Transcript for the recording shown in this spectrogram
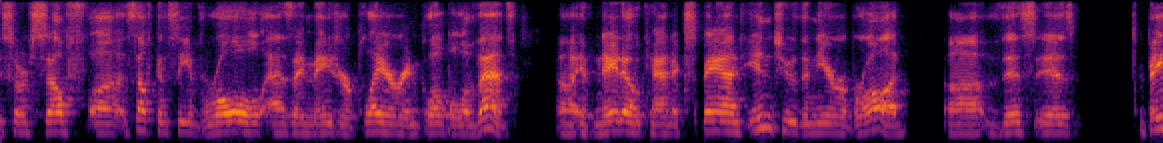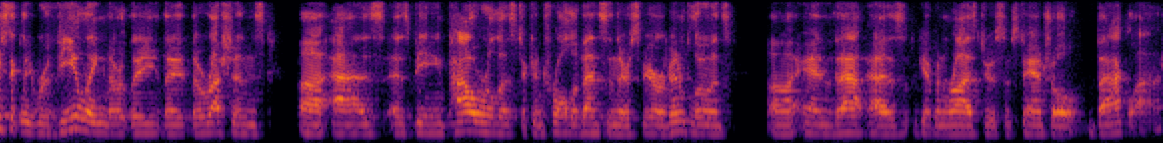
sort of self uh, self-conceived role as a major player in global events. Uh, if NATO can expand into the near abroad, uh, this is basically revealing the the, the, the Russians uh, as as being powerless to control events in their sphere of influence, and that has given rise to a substantial backlash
